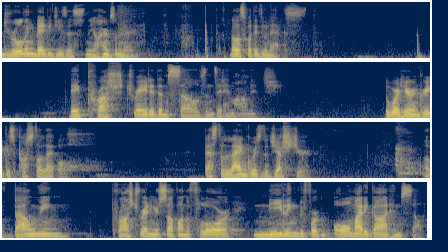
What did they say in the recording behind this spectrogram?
drooling baby Jesus in the arms of Mary. Notice what they do next. They prostrated themselves and did him homage. The word here in Greek is prostoleo. That's the language, the gesture of bowing, prostrating yourself on the floor, kneeling before Almighty God Himself.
